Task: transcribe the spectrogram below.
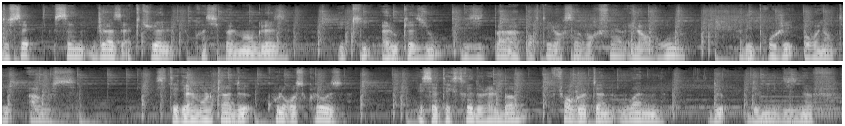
de cette scène jazz actuelle, principalement anglaise, et qui, à l'occasion, n'hésitent pas à apporter leur savoir-faire et leur groove à des projets orientés house. C'est également le cas de Cool Ross Close et cet extrait de l'album Forgotten One de 2019.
